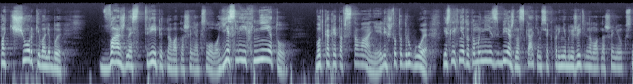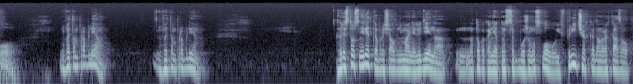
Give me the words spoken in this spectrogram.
подчеркивали бы важность трепетного отношения к Слову. Если их нету, вот как это вставание или что-то другое, если их нету, то мы неизбежно скатимся к пренебрежительному отношению к Слову. В этом проблема. В этом проблема. Христос нередко обращал внимание людей на, на то, как они относятся к Божьему Слову. И в притчах, когда Он рассказывал,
